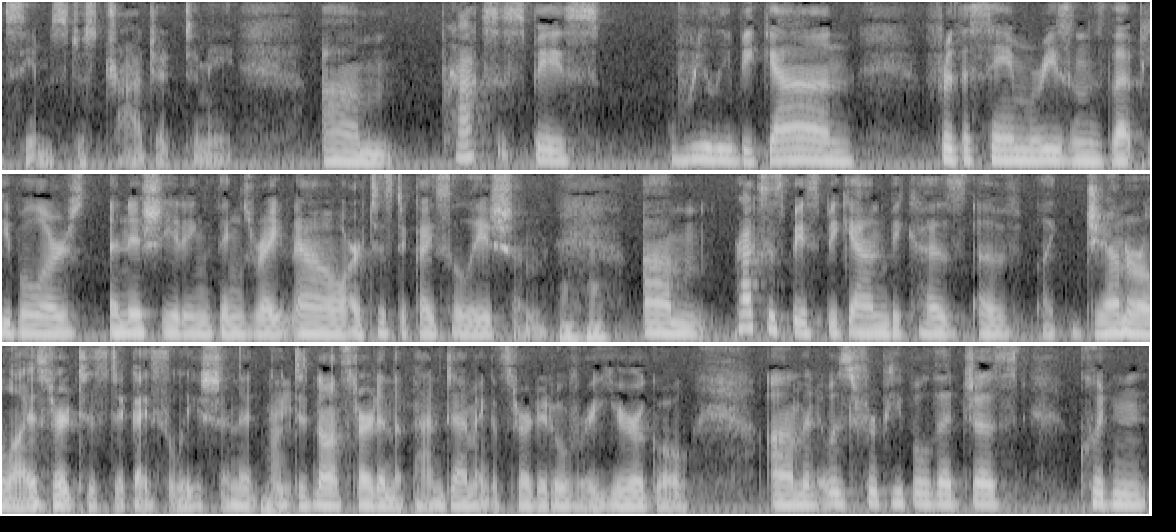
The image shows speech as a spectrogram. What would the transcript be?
seems just tragic to me. Um, Praxis Space really began for the same reasons that people are initiating things right now artistic isolation mm-hmm. um, praxis space began because of like generalized artistic isolation it, right. it, did not start in the pandemic it started over a year ago um, and it was for people that just couldn't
